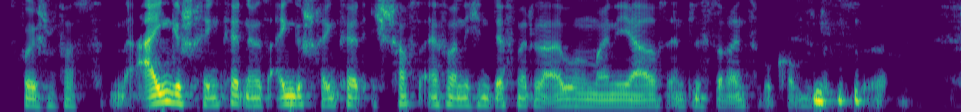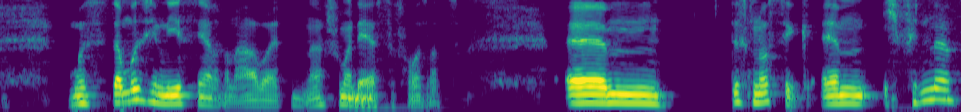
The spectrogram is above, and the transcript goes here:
jetzt wollte ich schon fast, eine Eingeschränktheit, ne, das Eingeschränktheit. Ich schaffe es einfach nicht, ein Death Metal-Album in meine Jahresendliste reinzubekommen. Das, äh, muss, da muss ich im nächsten Jahr dran arbeiten. Ne? Schon mal der erste Vorsatz. Ähm, Diagnostik. Ähm, ich finde,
